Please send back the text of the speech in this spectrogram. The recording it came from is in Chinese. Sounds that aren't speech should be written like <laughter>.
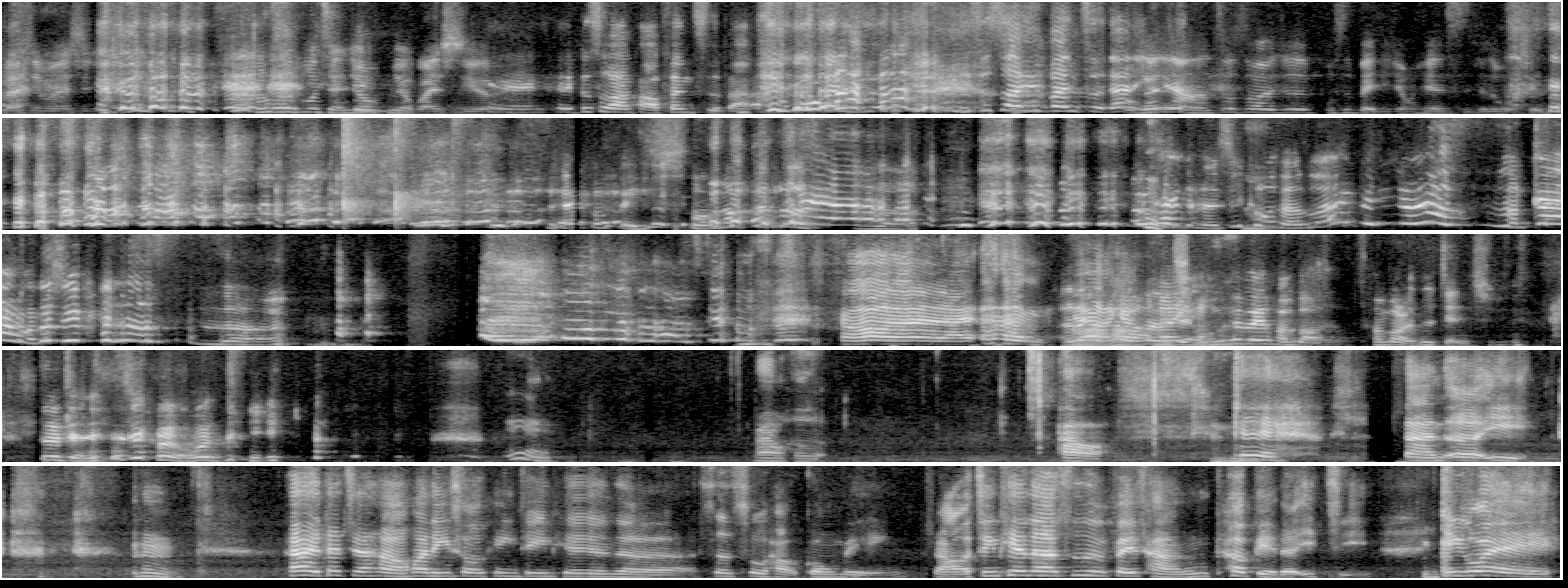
没关系，没关系。<laughs> 公司付钱就没有关系了。你不是环保分子吧？<laughs> 你是社运分子，但你我跟你讲，这时候就是不是北极熊先死，就是我先死。谁跟北极熊？那热死了。开个冷气跟我讲说：“哎，北极熊要死了，干，我都现在快热死了。” <laughs> 我天，好笑！好，来来来，来来来，我们会不会环保环保人士检举？这个检举是会有问题。嗯，蛮好喝的。好，OK，三二一。嗯，嗨，大家好，欢迎收听今天的《社畜好公民》。然后今天呢是非常特别的一集，因为。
